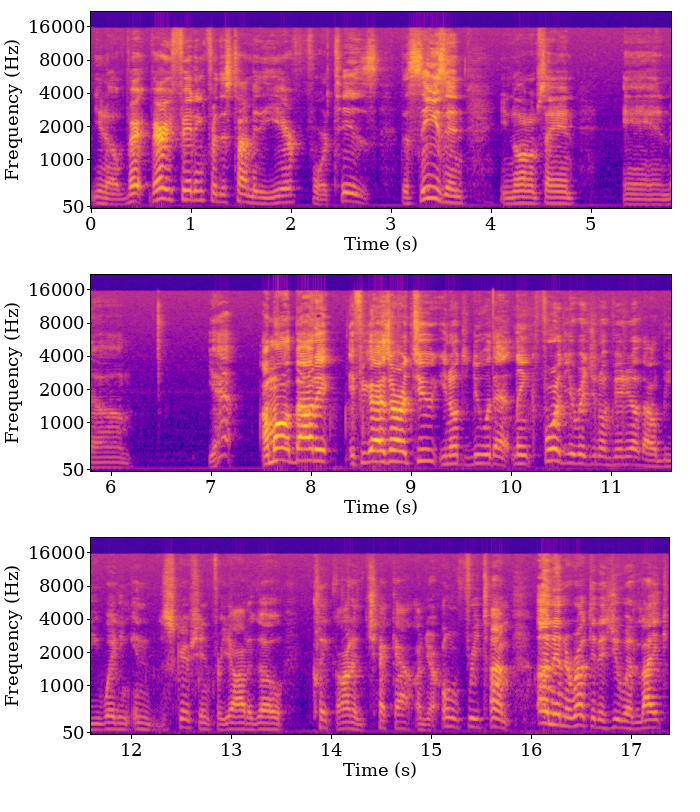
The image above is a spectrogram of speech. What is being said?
you know, very very fitting for this time of the year for tis the season. You know what I'm saying? And um, yeah, I'm all about it. If you guys are too, you know what to do with that link for the original video. That will be waiting in the description for y'all to go click on and check out on your own free time, uninterrupted as you would like.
